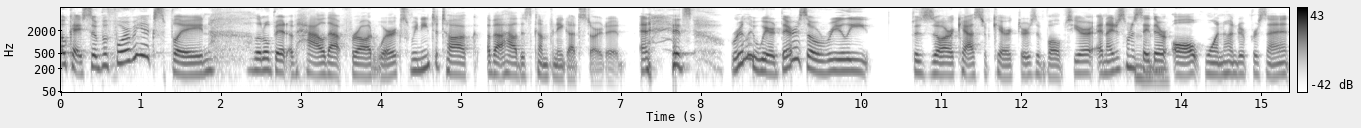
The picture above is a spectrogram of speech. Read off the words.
Okay, so before we explain a little bit of how that fraud works, we need to talk about how this company got started. And it's really weird. There's a really bizarre cast of characters involved here. And I just want to say they're mm-hmm. all 100%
